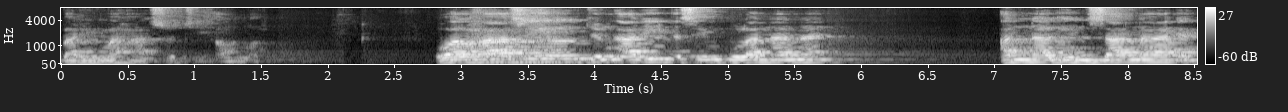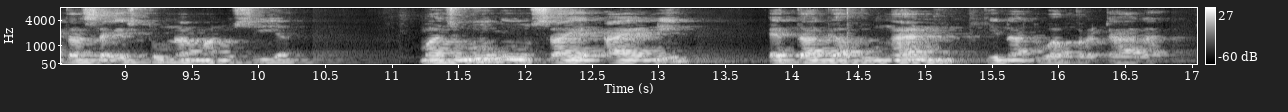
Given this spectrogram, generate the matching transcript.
bari maha suci Allah. Walhasil jeung ari kesimpulanana annal insana eta saestuna manusia. Majmu'u say'aini eta gabungan tina dua perkara.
